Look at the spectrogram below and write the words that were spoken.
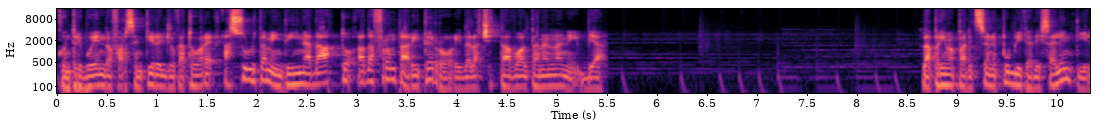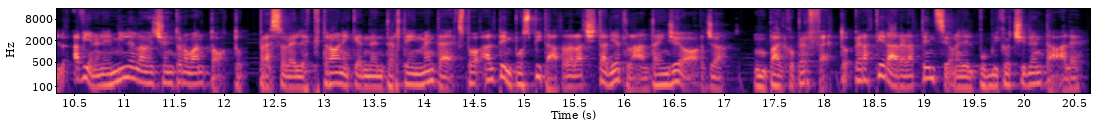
contribuendo a far sentire il giocatore assolutamente inadatto ad affrontare i terrori della città avvolta nella nebbia la prima apparizione pubblica di Silent Hill avviene nel 1998, presso l'Electronic and Entertainment Expo, al tempo ospitata dalla città di Atlanta in Georgia, un palco perfetto per attirare l'attenzione del pubblico occidentale.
